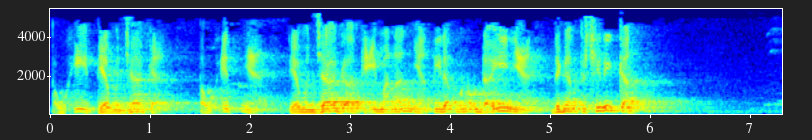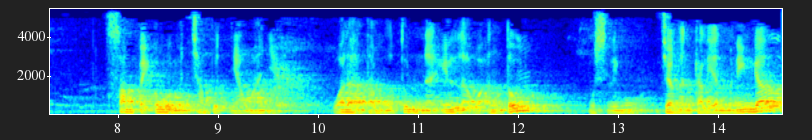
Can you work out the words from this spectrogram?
Tauhid dia menjaga tauhidnya, dia menjaga keimanannya, tidak menodainya dengan kesyirikan sampai Allah mencabut nyawanya. Wala tamutunna illa wa antum muslimun. Jangan kalian meninggal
